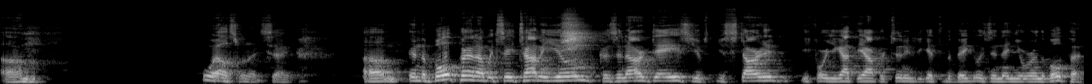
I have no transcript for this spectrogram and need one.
Um, who else would I say? Um, in the bullpen, I would say Tommy Hume because in our days, you you started before you got the opportunity to get to the big leagues, and then you were in the bullpen.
